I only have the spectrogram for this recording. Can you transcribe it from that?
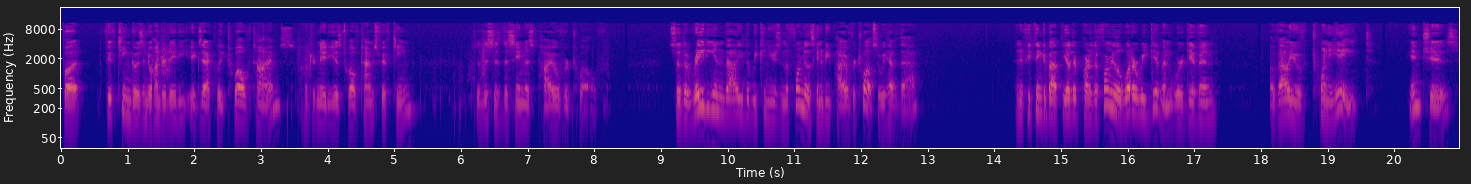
but 15 goes into 180 exactly 12 times. 180 is 12 times 15. So this is the same as pi over 12. So the radian value that we can use in the formula is going to be pi over 12. So we have that. And if you think about the other part of the formula, what are we given? We're given a value of 28 inches.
